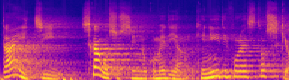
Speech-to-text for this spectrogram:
第1位シカゴ出身のコメディアンケニー・ディフォレスト死去。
